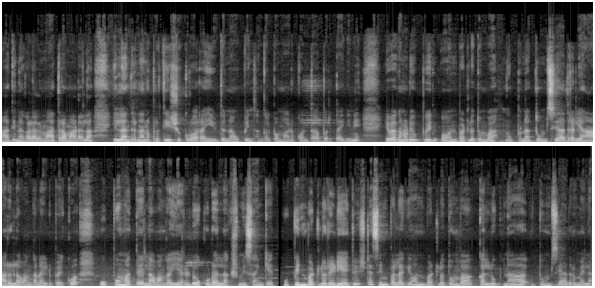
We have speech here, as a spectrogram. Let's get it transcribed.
ಆ ದಿನಗಳಲ್ಲಿ ಮಾತ್ರ ಮಾಡಲ್ಲ. ಇಲ್ಲಾಂದರೆ ನಾನು ಪ್ರತಿ ಶುಕ್ರವಾರ ಇದನ್ನು ಉಪ್ಪಿನ ಸಂಕಲ್ಪ ಮಾಡ್ಕೊತಾ ಬರ್ತಾಯಿದ್ದೀನಿ ಇವಾಗ ನೋಡಿ ಉಪ್ಪಿನ, ಒಂದು ಬಟ್ಲು ತುಂಬ ಉಪ್ಪನ್ನ ತುಂಬಿಸಿ ಹಚ್ಚಿ ಅದರಲ್ಲಿ ಆರು ಲವಂಗನ ಇಡಬೇಕು. ಉಪ್ಪು ಮತ್ತು ಲವಂಗ ಎರಡೂ ಕೂಡ ಲಕ್ಷ್ಮಿ ಸಂಕೇತ. ಉಪ್ಪಿನ ಬಟ್ಲು ರೆಡಿ ಆಯಿತು. ಇಷ್ಟೇ ಸಿಂಪಲ್ಲಾಗಿ ಒಂದು ಬಟ್ಲು ತುಂಬ ಕಲ್ಲುಪ್ಪನ್ನ ತುಂಬಿಸಿ ಅದ್ರ ಮೇಲೆ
